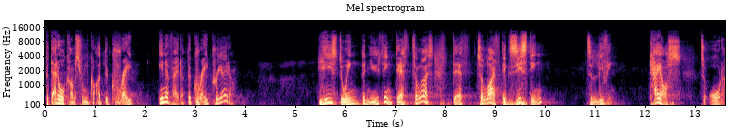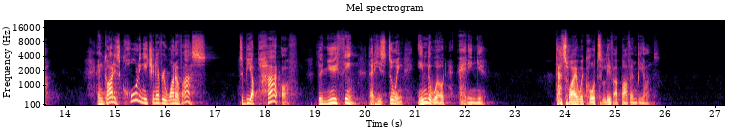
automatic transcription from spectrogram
But that all comes from god the great innovator the great creator. He's doing the new thing death to life death to life existing to living chaos to order. And God is calling each and every one of us to be a part of the new thing that He's doing in the world and in you. That's why we're called to live above and beyond.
